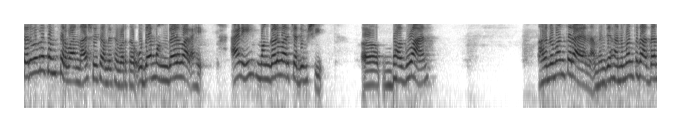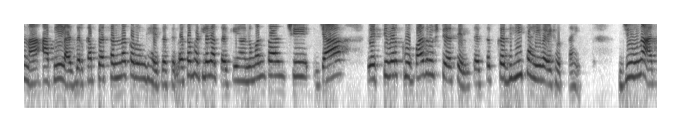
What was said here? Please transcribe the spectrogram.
सर्वप्रथम सर्वांना श्री स्वामी समर्थ. उद्या मंगळवार आहे. आणि मंगळवारच्या दिवशी भगवान हनुमंतरायांना म्हणजे हनुमंत दादांना आपल्याला जर का प्रसन्न करून घ्यायचं असेल असं म्हटलं जातं की हनुमंतांची ज्या व्यक्तीवर कृपादृष्टी असेल त्याचं कधीही काही वाईट होत नाही. जीवनात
